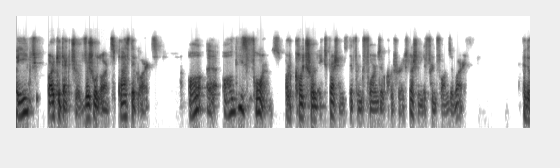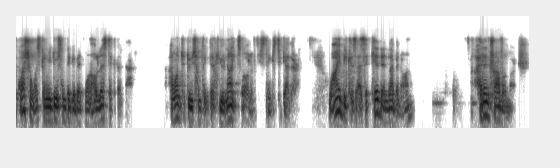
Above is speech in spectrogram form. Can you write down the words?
each architecture, visual arts, plastic arts, all, uh, all these forms are cultural expressions, different forms of cultural expression, different forms of art. And the question was, can we do something a bit more holistic than that? I want to do something that unites all of these things together. Why? Because as a kid in Lebanon, I didn't travel much.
